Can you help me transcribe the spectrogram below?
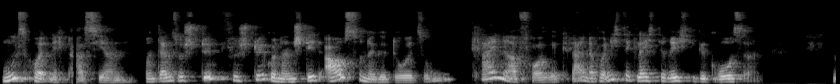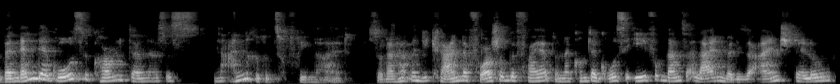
muss heute nicht passieren. Und dann so Stück für Stück und dann steht auch so eine Geduld, so kleine Erfolge, kleine Erfolge, nicht der gleich der richtige große. Und wenn dann der große kommt, dann ist es eine andere Zufriedenheit. So, dann hat man die kleinen davor schon gefeiert und dann kommt der große E von ganz allein, weil diese Einstellung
